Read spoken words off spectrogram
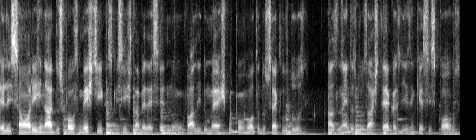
Eles são originários dos povos mexicas que se estabeleceram no Vale do México por volta do século XII. As lendas dos astecas dizem que esses povos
